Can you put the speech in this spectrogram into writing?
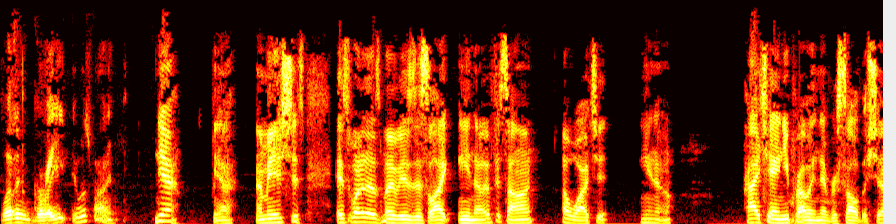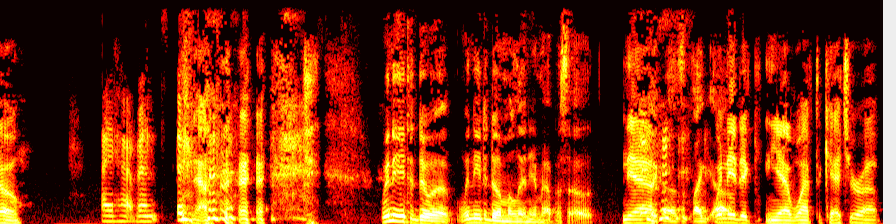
wasn't great. It was fine. Yeah, yeah. I mean, it's just it's one of those movies. It's like you know, if it's on, I'll watch it. You know. Hi, Chan. You probably never saw the show. I haven't. No. We need to do a we need to do a Millennium episode. Yeah. because like We uh, need to, yeah, we'll have to catch her up.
